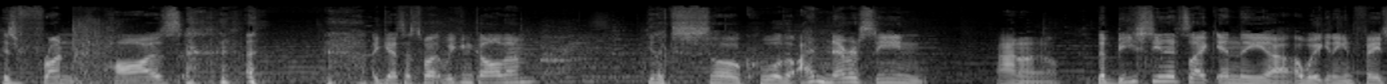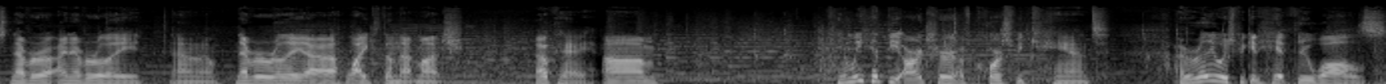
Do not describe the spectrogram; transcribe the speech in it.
His front paws. I guess that's what we can call them. He looks so cool though. I've never seen, I don't know. The beast units like in the uh, Awakening and Fates never, I never really, I don't know, never really uh, liked them that much. Okay, um, can we hit the archer? Of course we can't. I really wish we could hit through walls,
